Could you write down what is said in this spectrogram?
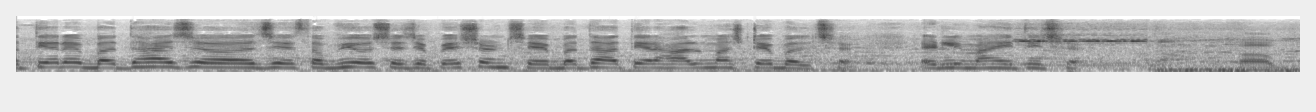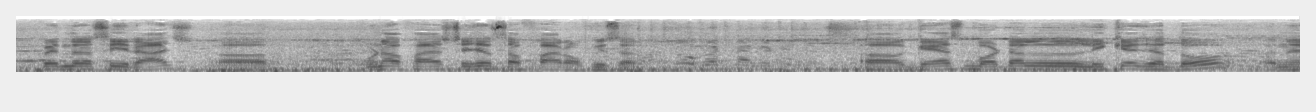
અત્યારે બધા જ, જે સભ્યો છે, જે પેશન્ટ છે બધા અત્યારે હાલમાં સ્ટેબલ છે, એટલી માહિતી છે. Bhupendrasinh Raj Puna fire station sub fire officer gas bottle leakage હતો અને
